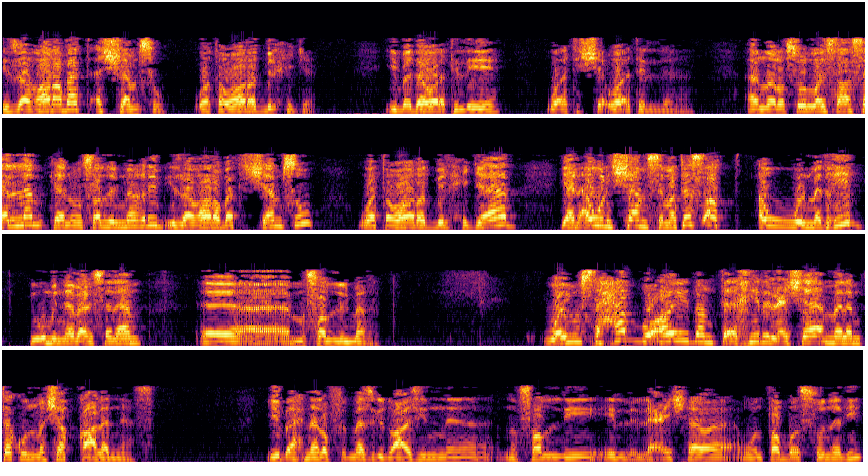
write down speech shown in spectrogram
إذا غربت الشمس وتوارت بالحجاب. يبقى ده وقت الإيه؟ وقت الش... وقت ال... أن رسول الله صلى الله عليه وسلم كان يصلي المغرب إذا غربت الشمس وتوارد بالحجاب. يعني أول الشمس ما تسقط أول ما تغيب يقوم النبي عليه السلام آه، مصلي المغرب. ويستحب أيضا تأخير العشاء ما لم تكن مشقة على الناس. يبقى إحنا لو في المسجد وعايزين نصلي العشاء ونطبق السنة دي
